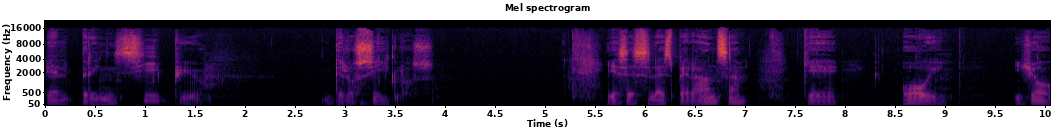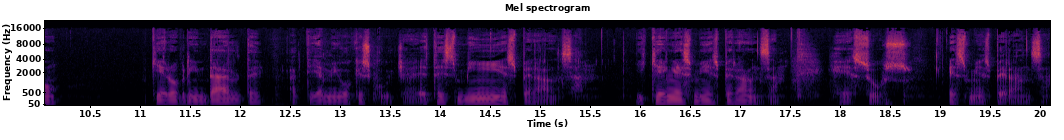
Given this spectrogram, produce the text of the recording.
el principio de los siglos. Y esa es la esperanza que hoy yo quiero brindarte a ti, amigo que escucha. Esta es mi esperanza. ¿Y quién es mi esperanza? Jesús es mi esperanza.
